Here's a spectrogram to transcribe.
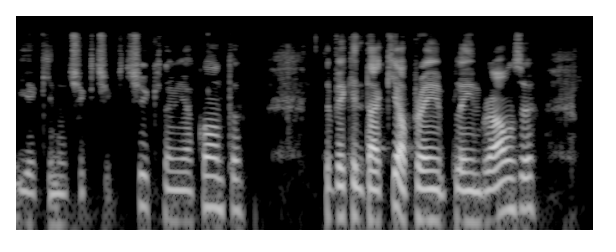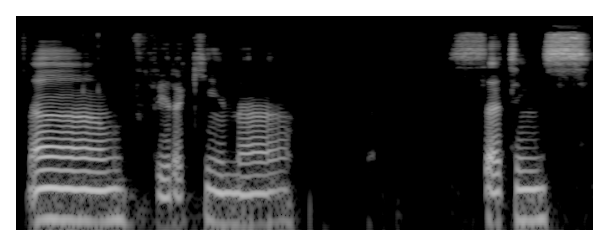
ir aqui no tic tic tic da minha conta. Você vê que ele está aqui, ó, Play, Play Browser. Uh, ver aqui na Settings.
